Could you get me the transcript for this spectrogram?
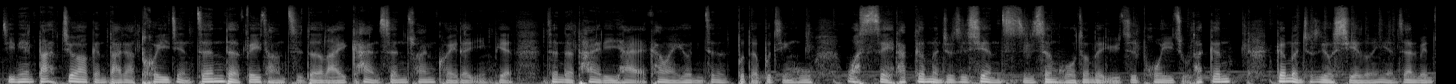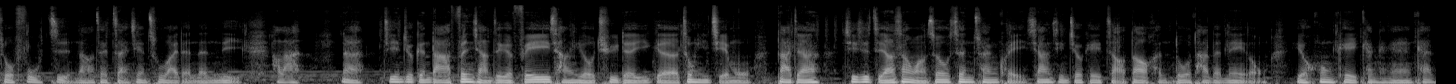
今天大就要跟大家推荐，真的非常值得来看深川葵的影片，真的太厉害了。看完以后，你真的不得不惊呼：哇塞，他根本就是现实生活中的宇智波一族，他根根本就是有写轮眼在那边做复制，然后再展现出来的能力。好啦。那今天就跟大家分享这个非常有趣的一个综艺节目，大家其实只要上网搜深川葵，相信就可以找到很多他的内容。有空可以看看看看看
